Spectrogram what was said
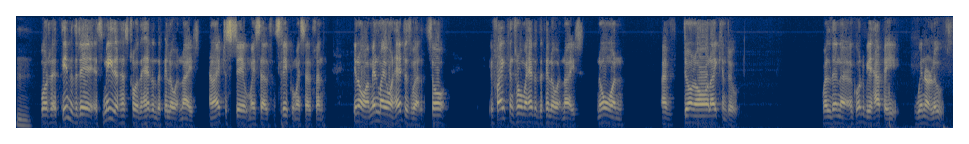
Mm. But at the end of the day, it's me that has to throw the head on the pillow at night, and I have to stay with myself and sleep with myself. And you know, I'm in my own head as well. So if I can throw my head at the pillow at night, no one, I've done all I can do. Well, then I'm going to be happy, win or lose,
